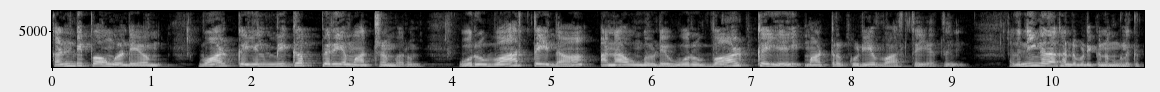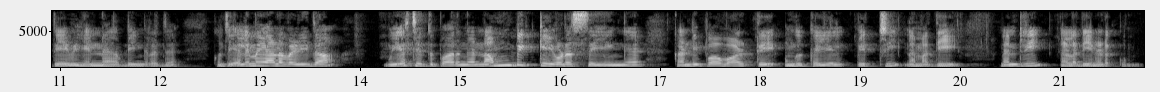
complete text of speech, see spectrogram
கண்டிப்பாக உங்களுடைய வாழ்க்கையில் மிகப்பெரிய மாற்றம் வரும். ஒரு வார்த்தை தான் ஆனால் உங்களுடைய ஒரு வாழ்க்கையை மாற்றக்கூடிய வார்த்தை அது. அது நீங்கள் தான் கண்டுபிடிக்கணும். உங்களுக்கு தேவை என்ன அப்படிங்கிறத. கொஞ்சம் எளிமையான வழி தான் முயற்சித்து பாருங்கள் நம்பிக்கையோடு செய்யுங்க. கண்டிப்பாக வாழ்க்கை உங்கள் கையில் வெற்றி நமதே. நன்றி நல்லதே நடக்கும்.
